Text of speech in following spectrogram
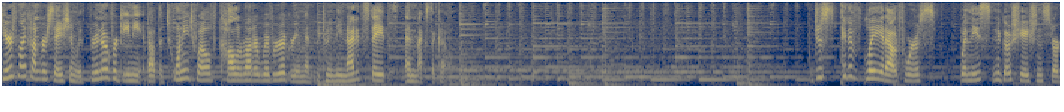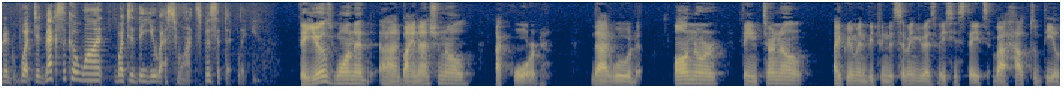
Here's my conversation with Bruno Verdini about the 2012 Colorado River Agreement between the United States and Mexico. Just kind of lay it out for us. When these negotiations started, what did Mexico want? What did the U.S. want specifically? The U.S. wanted a binational accord that would honor the internal agreement between the seven U.S. basin states about how to deal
